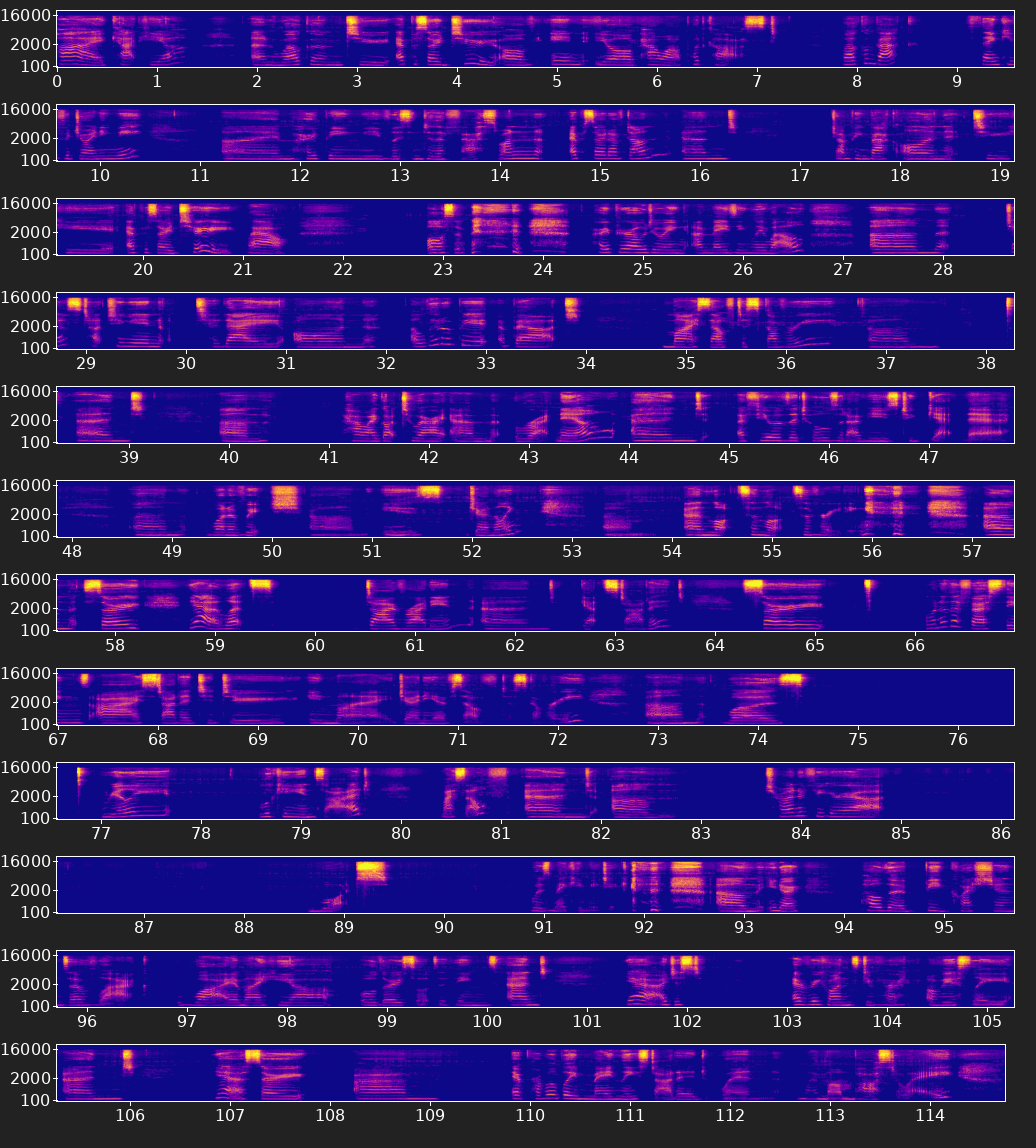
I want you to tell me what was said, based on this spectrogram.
Hi, Kat here, and welcome to episode two of In Your Power podcast. Welcome back. Thank you for joining me. I'm hoping you've listened to the first one episode I've done and jumping back on to hear episode two. Wow. Awesome. Hope you're all doing amazingly well. Um, just touching in today on a little bit about my self discovery um, and um, how I got to where I am right now, and a few of the tools that I've used to get there. Um, one of which um, is journaling um, and lots and lots of reading. Um, so, yeah, let's dive right in and get started. So, one of the first things I started to do in my journey of self discovery um, was really looking inside myself and um, trying to figure out what was making me tick. um, you know, all the big questions of like, why am I here? All those sorts of things. And yeah, I just, everyone's different, obviously. And yeah, so um, it probably mainly started when my mum passed away.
